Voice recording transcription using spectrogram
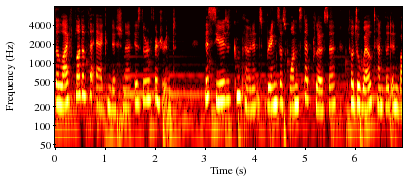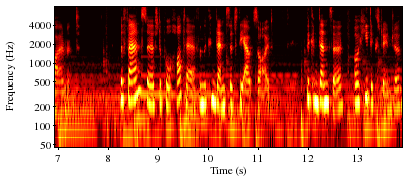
The lifeblood of the air conditioner is the refrigerant. This series of components brings us one step closer towards a well tempered environment. The fan serves to pull hot air from the condenser to the outside. The condenser, or heat exchanger,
